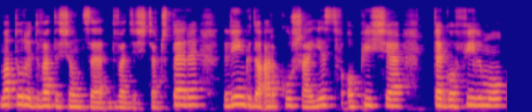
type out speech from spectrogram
Matury 2024. Link do arkusza jest w opisie tego filmu.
